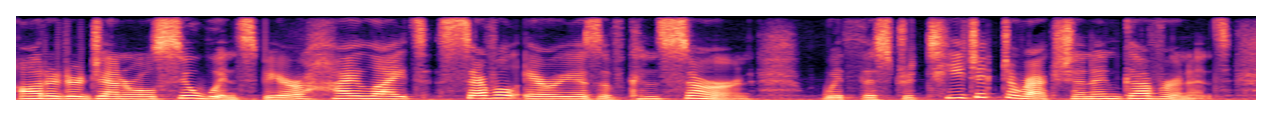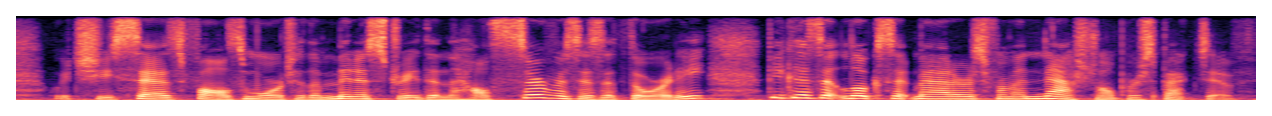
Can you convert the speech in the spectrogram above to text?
Auditor General Sue Winspear highlights several areas of concern with the strategic direction and governance, which she says falls more to the ministry than the Health Services Authority because it looks at matters from a national perspective.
